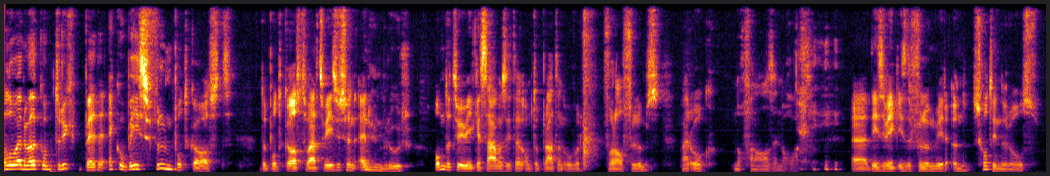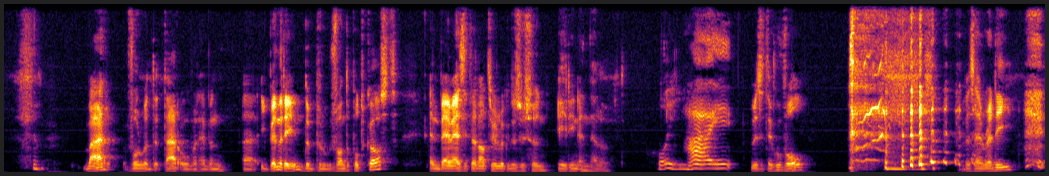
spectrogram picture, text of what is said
Hallo en welkom terug bij de Echo Base Film Podcast. De podcast waar twee zussen en hun broer om de twee weken samen zitten om te praten over vooral films, maar ook nog van alles en nog wat. Eh, deze week is de film weer een schot in de roos. Maar voor we het daarover hebben, eh, ik ben er één, de broer van de podcast. En bij mij zitten natuurlijk de zussen Erin en Nelle. Hoi. Hi. We zitten goed vol. we zijn ready.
